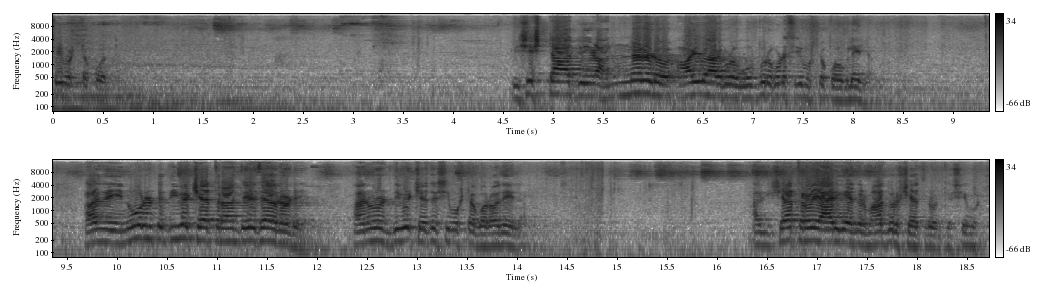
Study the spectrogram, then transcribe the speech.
ಶ್ರೀಮುಷ್ಟಕೋತ್ತು ವಿಶಿಷ್ಟಾದ್ವೈಗಳು ಹನ್ನೆರಡು ಆಳ್ವಾರುಗಳು ಒಬ್ಬರು ಕೂಡ ಶ್ರೀಮುಷ್ಟಕ್ಕೆ ಹೋಗಲೇ ಇಲ್ಲ. ಆದರೆ ಈ ನೂರೆಂಟು ದಿವ್ಯಕ್ಷೇತ್ರ ಅಂತ ಹೇಳ್ತೇವೆ ನೋಡಿ. ಆ ನೂರೆಂಟು ದಿವ್ಯಕ್ಷೇತ್ರ ಶ್ರೀಮುಷ್ಟ ಬರೋದೇ ಇಲ್ಲ. ಅದು ಕ್ಷೇತ್ರವೇ ಯಾರಿಗೆ ಅಂದರೆ ಮಾಧುರ ಕ್ಷೇತ್ರ ಅಂತ ಶ್ರೀಮುಷ್ಟ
